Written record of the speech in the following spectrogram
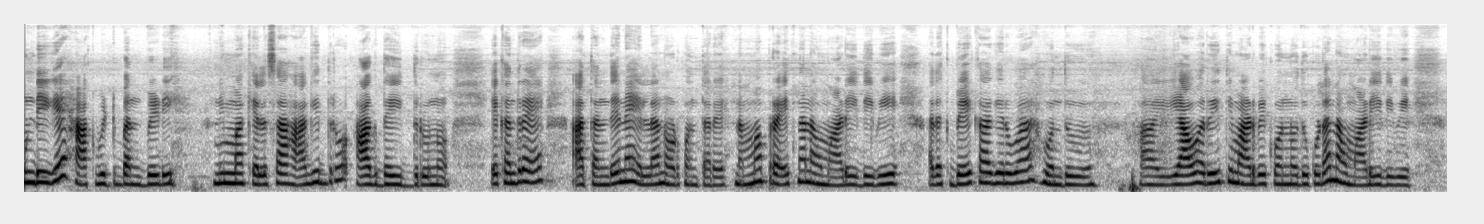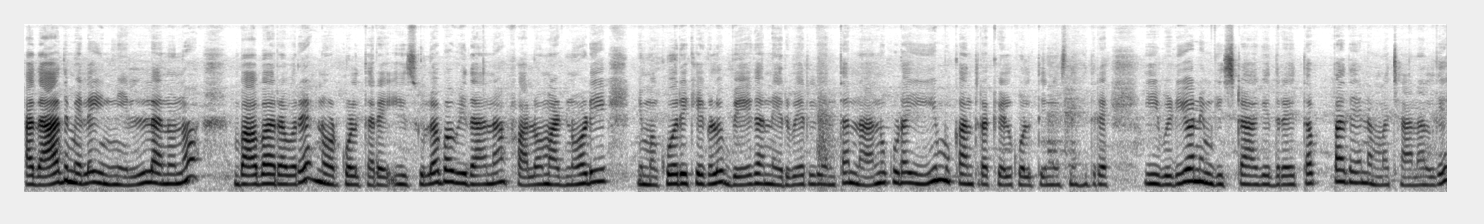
ಉಂಡಿಗೆ ಹಾಕ್ಬಿಟ್ಟು ಬಂದುಬಿಡಿ. ನಿಮ್ಮ ಕೆಲಸ ಆಗಿದ್ದರೂ ಆಗದೇ ಇದ್ರೂ ಯಾಕಂದರೆ ಆ ತಂದೆನೇ ಎಲ್ಲ ನೋಡ್ಕೊತಾರೆ. ನಮ್ಮ ಪ್ರಯತ್ನ ನಾವು ಮಾಡಿದ್ದೀವಿ. ಅದಕ್ಕೆ ಬೇಕಾಗಿರುವ ಒಂದು ಯಾವ ರೀತಿ ಮಾಡಬೇಕು ಅನ್ನೋದು ಕೂಡ ನಾವು ಮಾಡಿದ್ದೀವಿ ಅದಾದಮೇಲೆ ಇನ್ನೆಲ್ಲನೂ ಬಾಬಾರವರೇ ನೋಡ್ಕೊಳ್ತಾರೆ. ಈ ಸುಲಭ ವಿಧಾನ ಫಾಲೋ ಮಾಡಿ ನೋಡಿ, ನಿಮ್ಮ ಕೋರಿಕೆಗಳು ಬೇಗ ನೆರವೇರಲಿ ಅಂತ ನಾನು ಕೂಡ ಈ ಮುಖಾಂತರ ಕೇಳ್ಕೊಳ್ತೀನಿ ಸ್ನೇಹಿತರೆ. ಈ ವಿಡಿಯೋ ನಿಮ್ಗೆ ಇಷ್ಟ ಆಗಿದ್ದರೆ ತಪ್ಪದೇ ನಮ್ಮ ಚಾನಲ್ಗೆ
